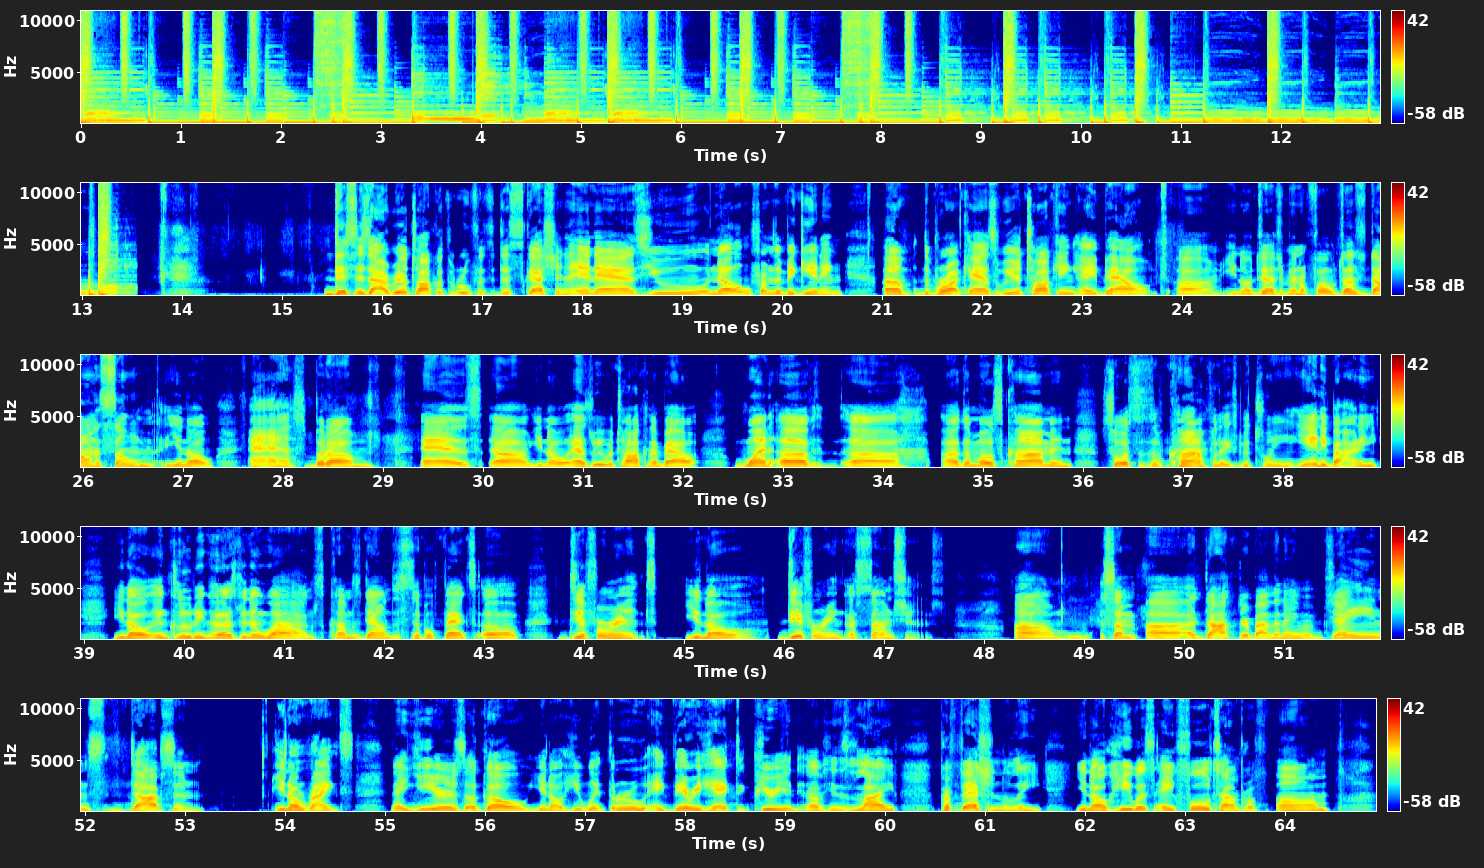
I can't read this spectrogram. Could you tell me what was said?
This is our Real Talk with Rufus discussion. And as you know from the beginning of the broadcast, we are talking about, um, you know, judgmental folks. Just don't assume, you know, ask. But um, as, uh, you know, as we were talking about, one of uh, uh, the most common sources of conflicts between anybody, you know, including husband and wives, comes down to simple facts of different you know, differing assumptions. Um, some uh, a doctor by the name of James Dobson, you know, writes that years ago, you know, he went through a very hectic period of his life professionally. You know, he was a full time prof- um,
